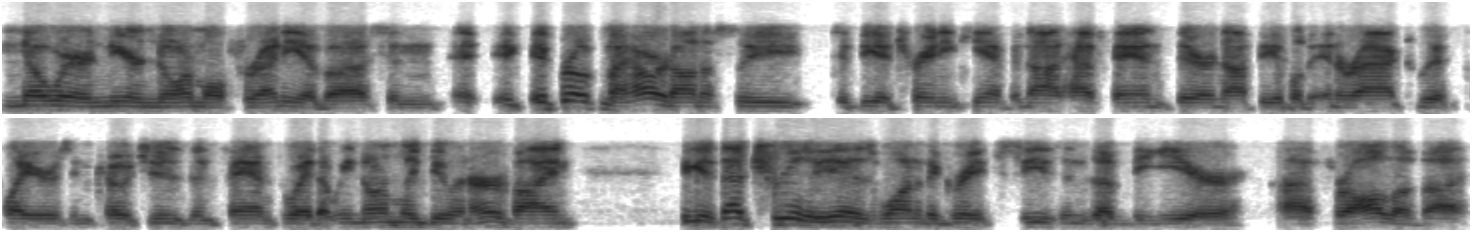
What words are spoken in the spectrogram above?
nowhere near normal for any of us. And it, it, broke my heart, honestly, to be at training camp and not have fans there, not be able to interact with players and coaches and fans the way that we normally do in Irvine, because that truly is one of the great seasons of the year uh, for all of us.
